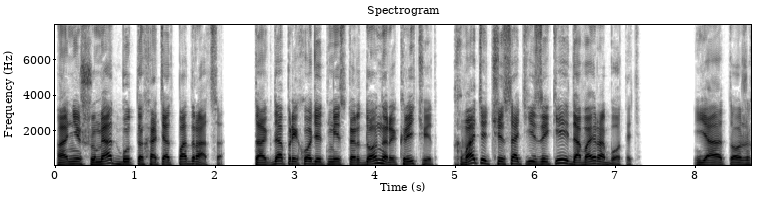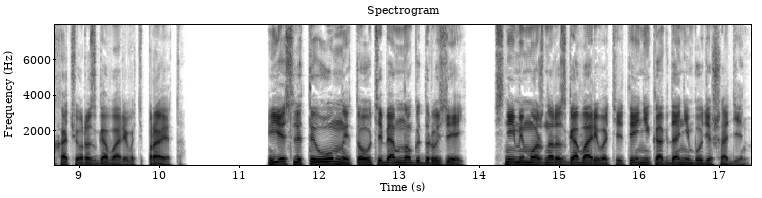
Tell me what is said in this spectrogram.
Они шумят, будто хотят подраться, Тогда приходит мистер Доннер и кричит, «Хватит чесать языки и давай работать». Я тоже хочу разговаривать про это. Если ты умный, то у тебя много друзей. С ними можно разговаривать, и ты никогда не будешь один.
